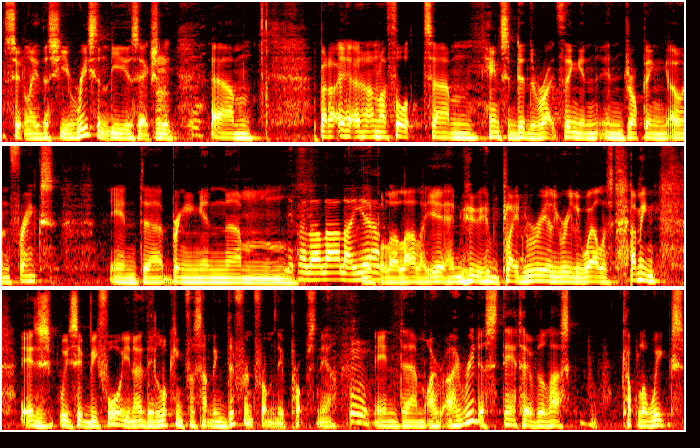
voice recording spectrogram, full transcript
certainly this year, recent years actually. Um, but I, and I thought um, Hansen did the right thing in, in dropping Owen Franks and uh, bringing in um, Nepo Laulala, yeah. Nepo Laulala, yeah, and who, who played really, really well. As, I mean, as we said before, you know, they're looking for something different from their props now. And um, I, I read a stat over the last couple of weeks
